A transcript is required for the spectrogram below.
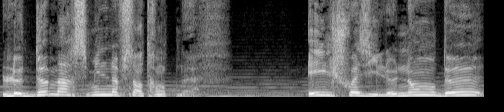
le 2 mars 1939. Et il choisit le nom de...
